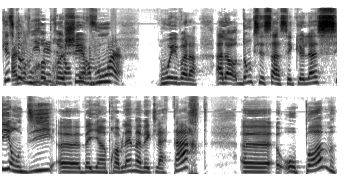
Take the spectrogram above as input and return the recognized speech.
Qu'est-ce que vous reprochez, vous? Oui, voilà. Alors, donc, c'est ça. C'est que là, si on dit, euh, ben, il y a un problème avec la tarte euh, aux pommes,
